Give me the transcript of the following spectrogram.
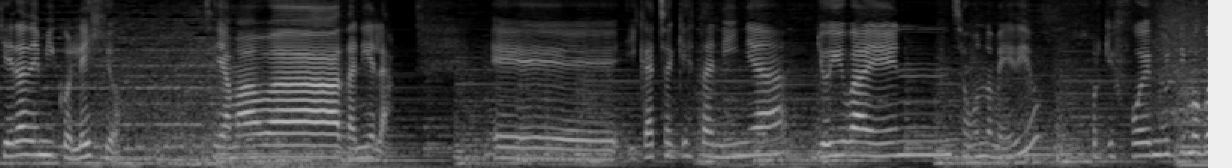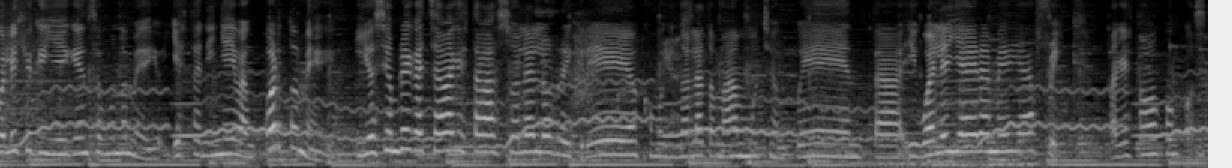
que era de mi colegio. Se llamaba Daniela. Eh, y cacha que esta niña, yo iba en segundo medio, porque fue mi último colegio que llegué en segundo medio. Y esta niña iba en cuarto medio. Y yo siempre cachaba que estaba sola en los recreos, como que no la tomaban mucho en cuenta. Igual ella era media freak, para que estamos con cosas.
